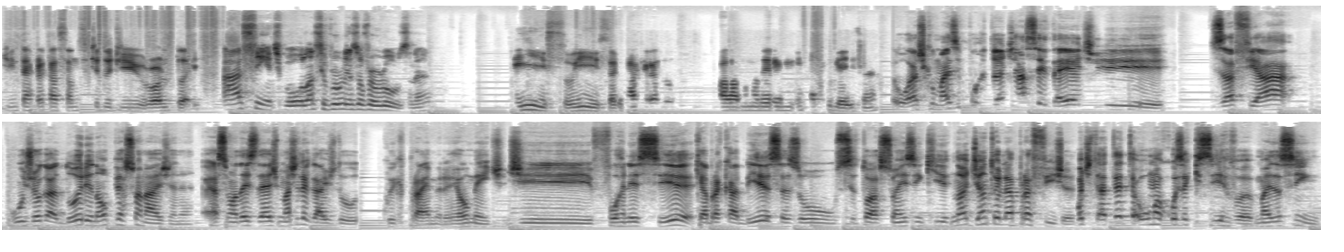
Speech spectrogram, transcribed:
de interpretação no sentido de roleplay. Ah, sim, é tipo o lance rulings over rules, né? Isso, isso. É que tá querendo falar de uma maneira em português, né? Eu acho que o mais importante é essa ideia de desafiar o jogador e não o personagem, né? Essa é uma das ideias mais legais do Quick Primer, realmente. De fornecer quebra-cabeças ou situações em que não adianta olhar pra ficha. Pode até ter alguma coisa que sirva, mas assim,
